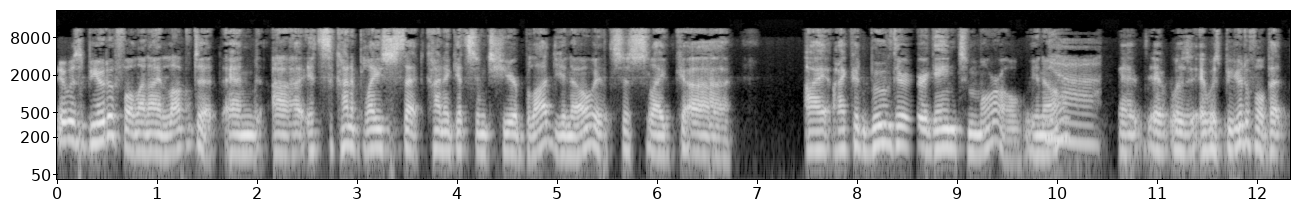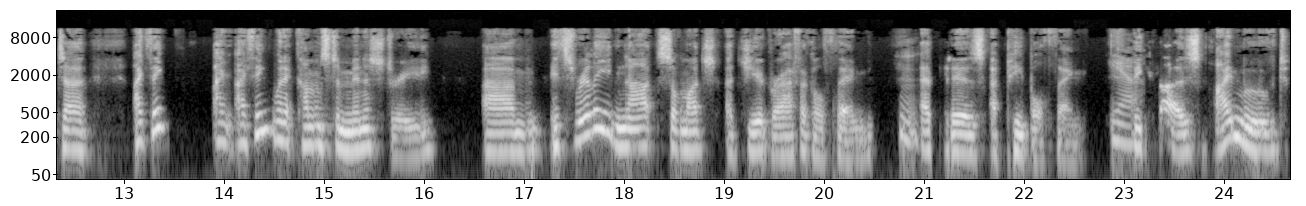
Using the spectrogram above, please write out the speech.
It was beautiful and I loved it. And, uh, it's the kind of place that kind of gets into your blood, you know, it's just like, uh, I, I could move there again tomorrow, you know? Yeah. It, it was, it was beautiful. But, uh, I think, I, I think when it comes to ministry, um, it's really not so much a geographical thing hmm. as it is a people thing. Yeah. Because I moved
